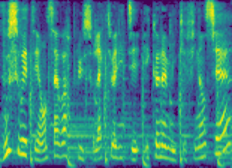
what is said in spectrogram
Vous souhaitez en savoir plus sur l'actualité économique et financière?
